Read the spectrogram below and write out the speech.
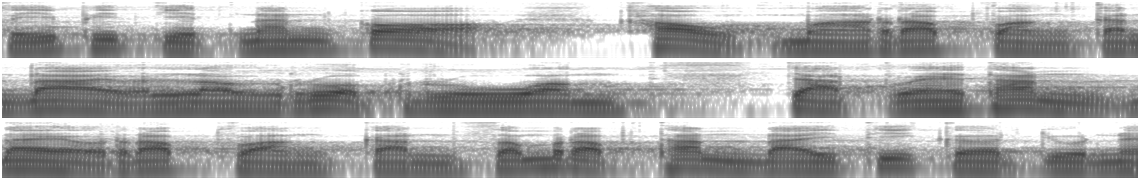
ศีพิจิกนั้นก็เข้ามารับฟังกันได้ เรารวบรวม จัดไว้ให้ท่านได้รับฟังกันสำหรับท่านใดที่เกิดอยู่ใน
